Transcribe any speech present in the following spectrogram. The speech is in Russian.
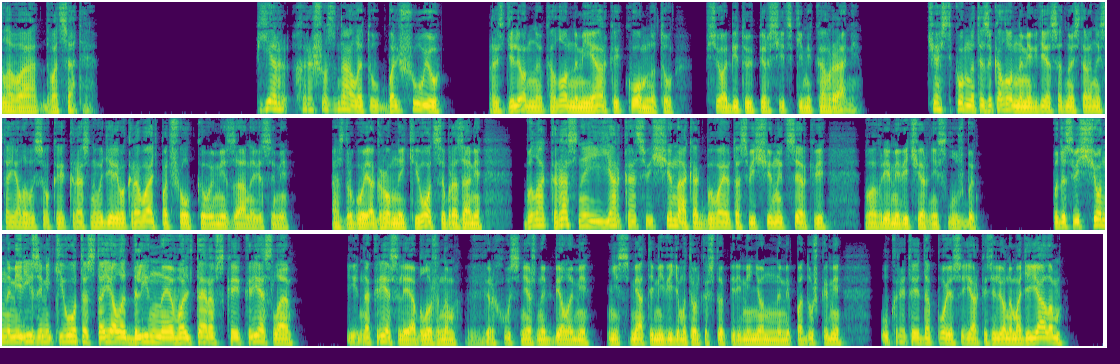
Глава двадцатая Пьер хорошо знал эту большую, разделенную колоннами и аркой комнату, всю обитую персидскими коврами. Часть комнаты за колоннами, где с одной стороны стояла высокая красного дерева кровать под шелковыми занавесами, а с другой огромный киот с образами, была красная и ярко освещена, как бывают освещены церкви во время вечерней службы. Под освещенными ризами киота стояло длинное вольтеровское кресло, и на кресле, обложенном вверху снежно-белыми, не смятыми, видимо, только что перемененными подушками, укрытое до пояса ярко-зеленым одеялом,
